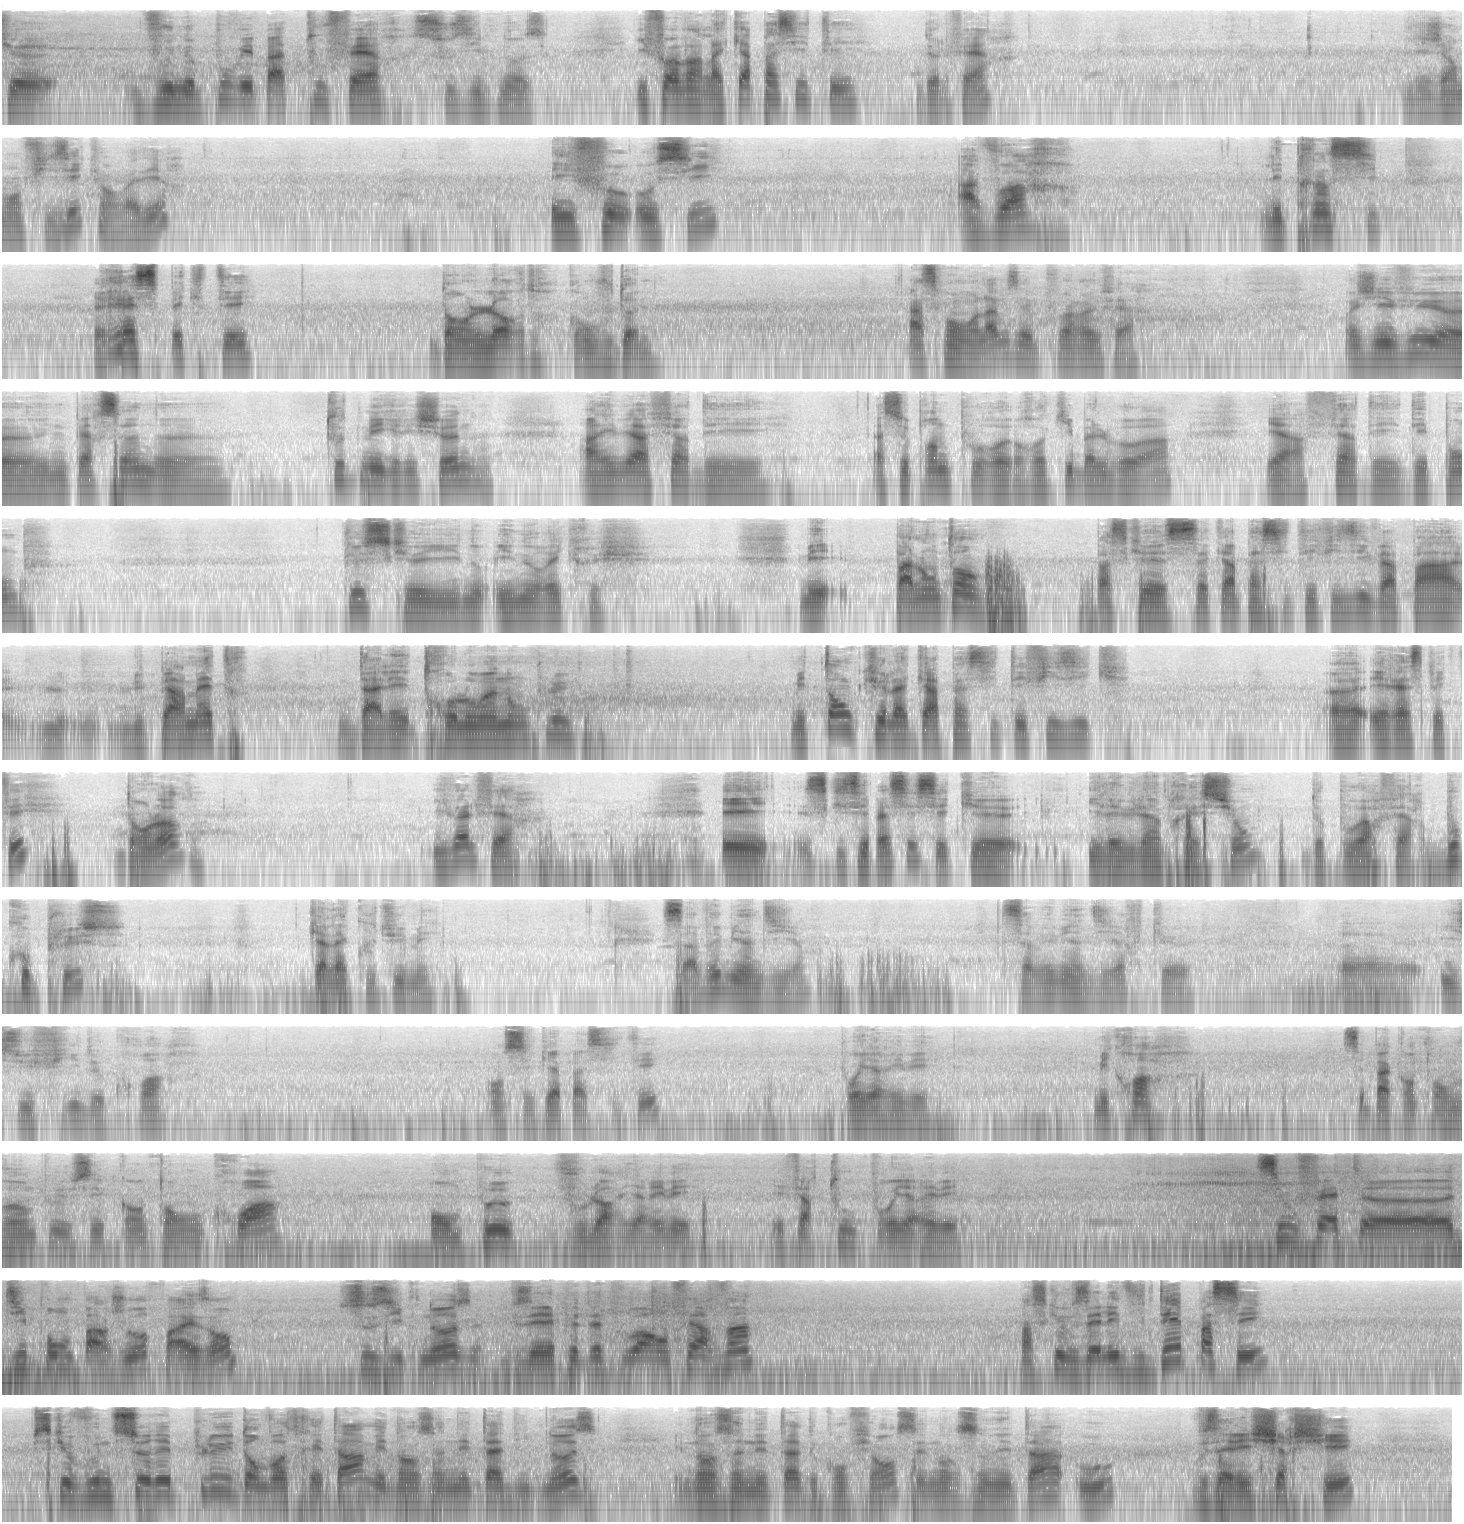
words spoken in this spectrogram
que vous ne pouvez pas tout faire sous hypnose. Il faut avoir la capacité de le faire, légèrement physique, on va dire. Et il faut aussi avoir les principes respectés dans l'ordre qu'on vous donne. À ce moment-là, vous allez pouvoir le faire. Moi, j'ai vu euh, une personne euh, toute maigrichonne arriver à faire des, à se prendre pour euh, Rocky Balboa et à faire des, pompes plus qu'il n'aurait cru. Mais pas longtemps, parce que sa capacité physique ne va pas lui permettre d'aller trop loin non plus. Mais tant que la capacité physique euh, est respectée, dans l'ordre, il va le faire. Et ce qui s'est passé, c'est qu'il a eu l'impression de pouvoir faire beaucoup plus qu'à l'accoutumée. Ça veut bien dire ça veut bien dire euh, suffit de croire en ses capacités pour y arriver. Mais croire, c'est pas quand on veut un peu, c'est quand on croit, on peut vouloir y arriver et faire tout pour y arriver. Si vous faites 10 euh, pompes par jour, par exemple, sous hypnose, vous allez peut-être pouvoir en faire 20. Parce que vous allez vous dépasser, puisque vous ne serez plus dans votre état, mais dans un état d'hypnose, et dans un état de confiance, et dans un état où vous allez chercher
